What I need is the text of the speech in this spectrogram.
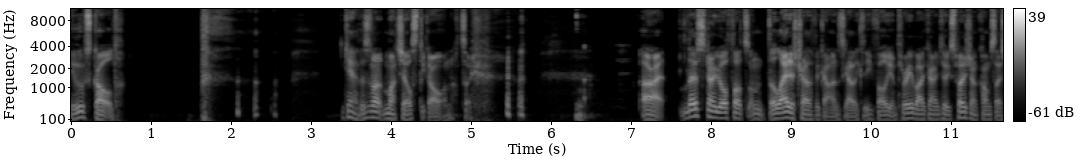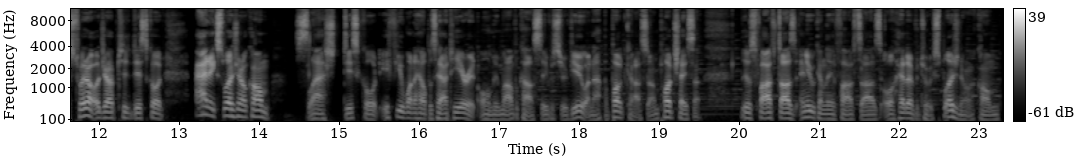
He looks gold. yeah, there's not much else to go on. So, all right. Let us know your thoughts on the latest trailer for Guardians Galaxy Volume 3 by going to explosion.com slash Twitter or jump to Discord at explosion.com slash Discord. If you want to help us out here at All New Marvelcast, leave us a review on Apple Podcasts or on Podchaser. Leave us five stars anywhere you can leave five stars or head over to explosion.com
